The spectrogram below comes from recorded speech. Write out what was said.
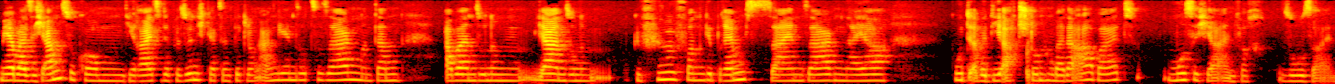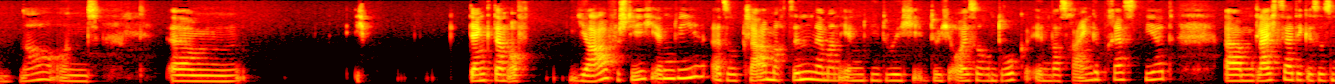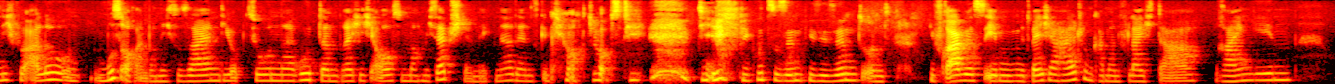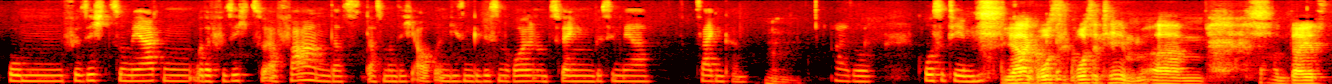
mehr bei sich anzukommen, die Reise der Persönlichkeitsentwicklung angehen sozusagen und dann aber in so einem, ja, in so einem Gefühl von gebremst sein sagen, naja, gut, aber die acht Stunden bei der Arbeit muss ich ja einfach so sein. Ne? Und ähm, denke dann oft, ja, verstehe ich irgendwie. Also klar, macht Sinn, wenn man irgendwie durch, durch äußeren Druck in was reingepresst wird. Ähm, gleichzeitig ist es nicht für alle und muss auch einfach nicht so sein, die Option, na gut, dann breche ich aus und mache mich selbstständig. Ne? Denn es gibt ja auch Jobs, die, die irgendwie gut so sind, wie sie sind. Und die Frage ist eben, mit welcher Haltung kann man vielleicht da reingehen, um für sich zu merken oder für sich zu erfahren, dass, dass man sich auch in diesen gewissen Rollen und Zwängen ein bisschen mehr zeigen kann. Mhm. Also große Themen. Ja, große, große Themen. Ähm, und da jetzt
